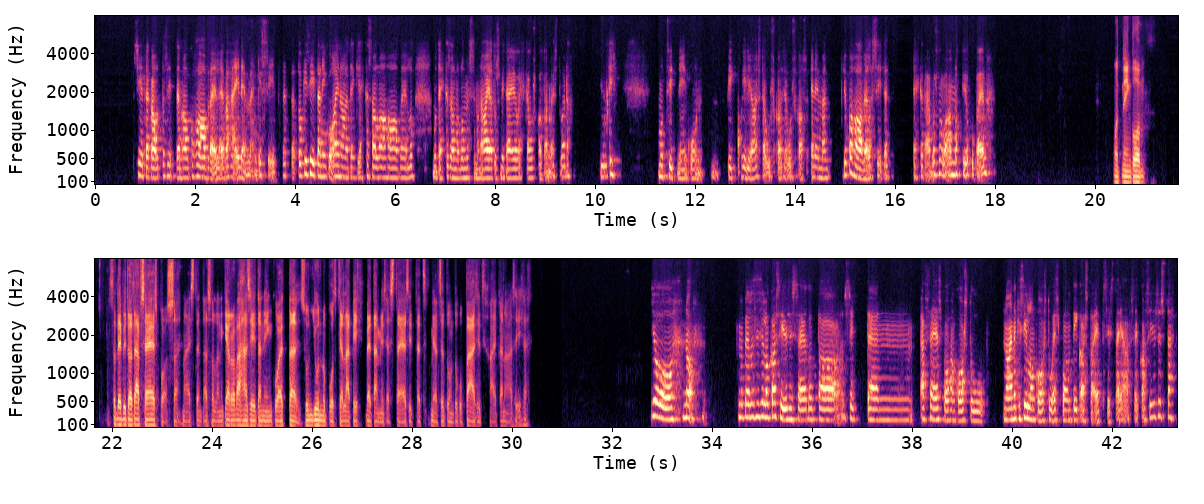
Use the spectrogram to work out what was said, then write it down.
sieltä kautta sitten alkoi haaveilemaan vähän enemmänkin siitä. Että toki siitä niin kuin aina jotenkin ehkä salaa haaveillut, mutta ehkä se on ollut myös sellainen ajatus, mitä ei ole ehkä uskaltanut edes tuoda julki. Mutta sitten niin kuin pikkuhiljaa sitä uskalsi ja uskalsi enemmän jopa haaveilla siitä, että ehkä tämä voisi olla ammatti joku päivä. Mutta niin kuin sä debytoit FC Espoossa naisten tasolla, niin kerro vähän siitä, niin kuin, että sun junnuputken läpi vetämisestä ja sitten, että miltä se tuntui, kun pääsit aikanaan siihen Joo, no mä pelasin silloin 89 ja tota, sitten FC Espoohan koostuu, no ainakin silloin koostuu Espoon pikasta Epsistä ja FC 89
